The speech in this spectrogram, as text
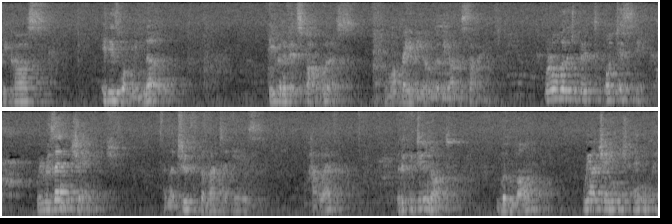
because it is what we know, even if it's far worse than what may be over the other side. We're all a little bit autistic. We resent change. And the truth of the matter is, however, that if we do not move on, we are changed anyway.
